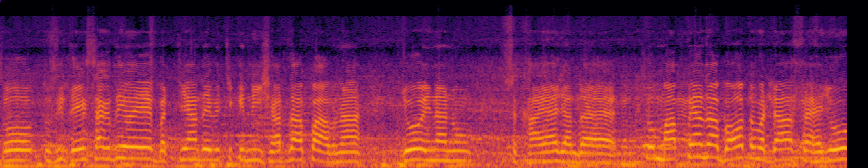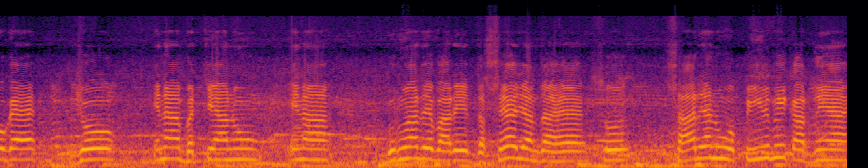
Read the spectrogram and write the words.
ਸੋ ਤੁਸੀਂ ਦੇਖ ਸਕਦੇ ਹੋ ਇਹ ਬੱਚਿਆਂ ਦੇ ਵਿੱਚ ਕਿੰਨੀ ਸ਼ਰਧਾ ਭਾਵਨਾ ਜੋ ਇਹਨਾਂ ਨੂੰ ਸਿਖਾਇਆ ਜਾਂਦਾ ਹੈ। ਸੋ ਮਾਪਿਆਂ ਦਾ ਬਹੁਤ ਵੱਡਾ ਸਹਿਯੋਗ ਹੈ, ਜੋ ਇਹਨਾਂ ਬੱਚਿਆਂ ਨੂੰ ਇਹਨਾਂ ਗੁਰੂਆਂ ਦੇ ਬਾਰੇ ਦੱਸਿਆ ਜਾਂਦਾ ਹੈ। ਸੋ ਸਾਰਿਆਂ ਨੂੰ ਅਪੀਲ ਵੀ ਕਰਦੇ ਆ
